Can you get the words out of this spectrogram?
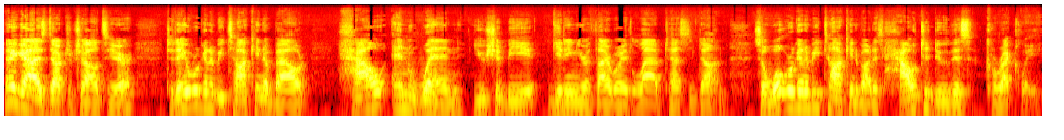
Hey guys, Dr. Childs here. Today we're going to be talking about how and when you should be getting your thyroid lab test done. So what we're going to be talking about is how to do this correctly.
